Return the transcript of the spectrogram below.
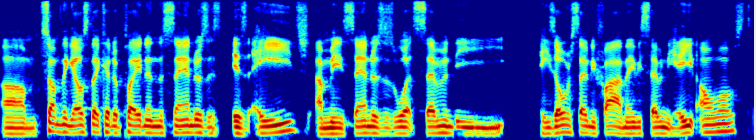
Um, something else that could have played in the Sanders is, is age. I mean, Sanders is what seventy he's over 75 maybe 78 almost.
